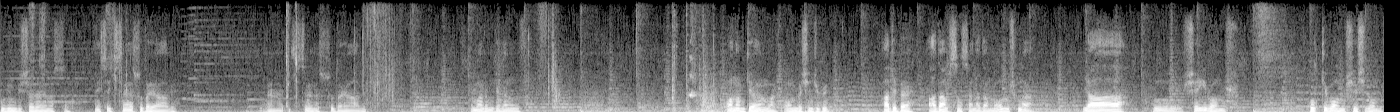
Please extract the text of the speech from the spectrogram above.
Bugün bir şeyler yemezse. Neyse ikisine de su daya abi. Ee, ikisine de su daya abi. Umarım gelen olur. Anam gelen var. 15. gün. Hadi be. Adamsın sen adam. Ne olmuş buna? Ya bu şey gibi olmuş. Hulk gibi olmuş. Yeşil olmuş.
